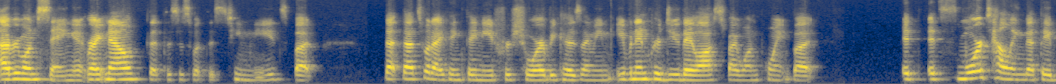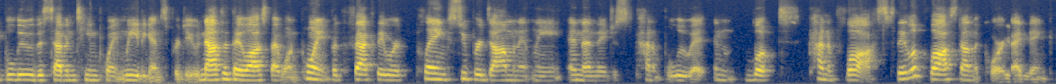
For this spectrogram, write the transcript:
everyone's saying it right now that this is what this team needs. But that that's what I think they need for sure. Because I mean, even in Purdue, they lost by one point, but it, it's more telling that they blew the 17 point lead against Purdue. Not that they lost by one point, but the fact they were playing super dominantly and then they just kind of blew it and looked kind of lost. They looked lost on the court, I think.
